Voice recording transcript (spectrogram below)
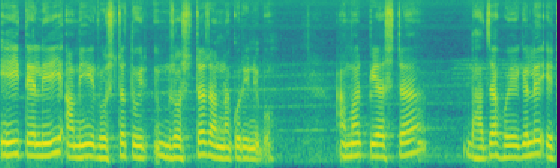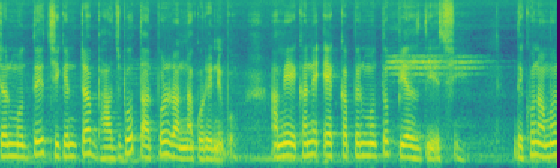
এই তেলেই আমি রোস্টটা তৈরি, রোস্টটা রান্না করে নেব। আমার পেঁয়াজটা ভাজা হয়ে গেলে এটার মধ্যে চিকেনটা ভাজবো, তারপর রান্না করে নেব। আমি এখানে এক কাপের মতো পেঁয়াজ দিয়েছি। দেখুন, আমার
